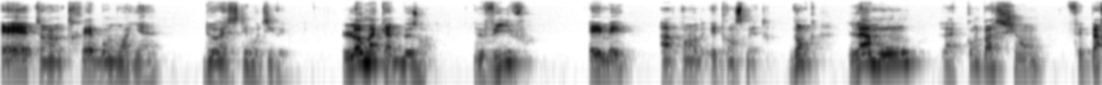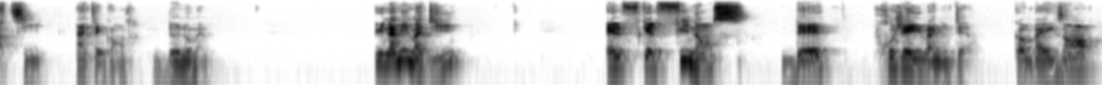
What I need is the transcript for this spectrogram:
est un très bon moyen de rester motivé. L'homme a quatre besoins. Vivre, aimer, apprendre et transmettre. Donc, l'amour, la compassion fait partie intégrante de nous-mêmes. Une amie m'a dit qu'elle finance des projets humanitaires, comme par exemple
